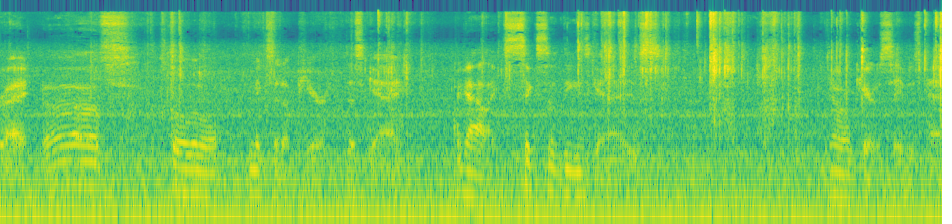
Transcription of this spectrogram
Right, uh, let's, go a little mix it up here. This guy. I got like six of these guys. I don't care to save this pack.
